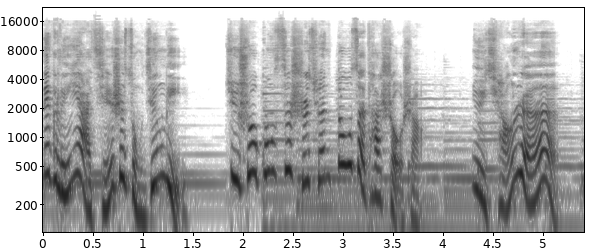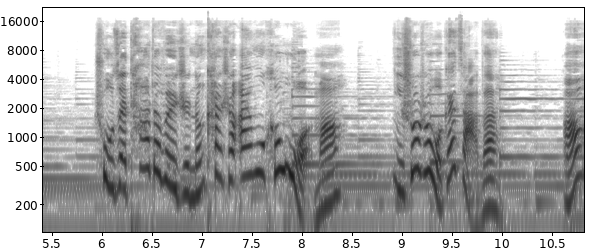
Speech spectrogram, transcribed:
那个林雅琴是总经理，据说公司实权都在他手上。女强人，处在他的位置能看上爱慕和我吗？你说说我该咋办？啊？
